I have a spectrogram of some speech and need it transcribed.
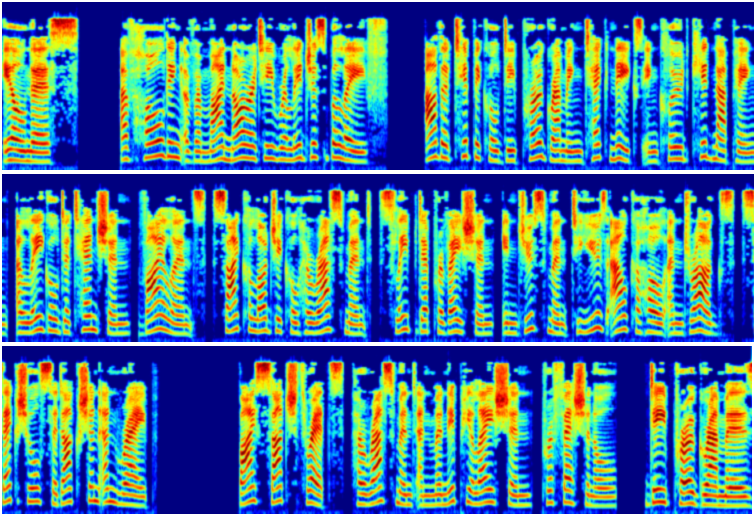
illness of holding of a minority religious belief. Other typical deprogramming techniques include kidnapping, illegal detention, violence, psychological harassment, sleep deprivation, inducement to use alcohol and drugs, sexual seduction and rape. By such threats, harassment and manipulation, professional deprogrammers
